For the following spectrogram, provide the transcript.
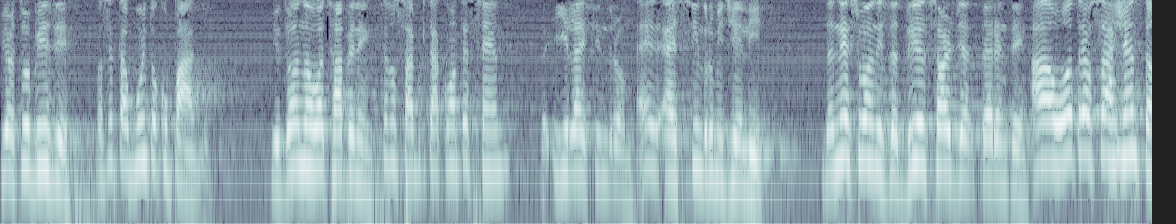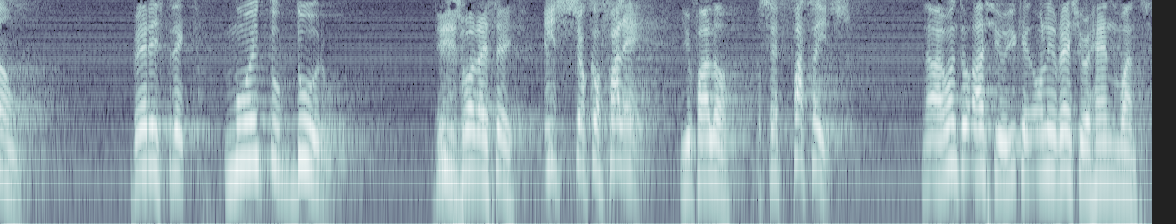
You are too busy. Você está muito ocupado. You don't know what's happening. Você não sabe o que está acontecendo. The Eli syndrome. É, é síndrome de Eli. The next one is the drill sergeant parenting. A outra é o sargentão. Very strict. Muito duro. This is what I say. Isso é o que eu falei. You follow. Você faça isso. Now I want to ask you, you can only raise your hand once.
